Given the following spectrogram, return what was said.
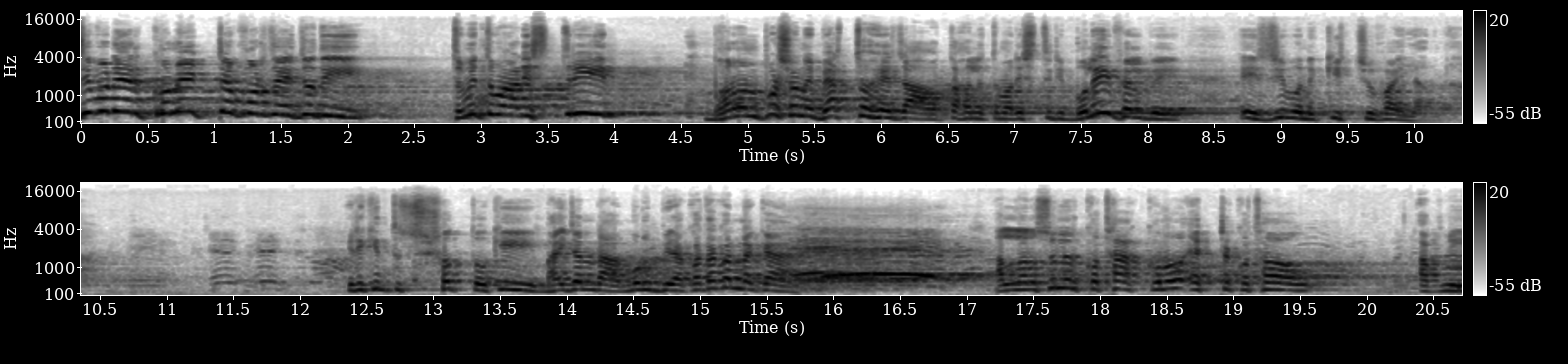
জীবনের কোন একটা পর্যায়ে যদি তুমি তোমার স্ত্রীর ভরণ পোষণে ব্যর্থ হয়ে যাও, তাহলে তোমার স্ত্রী বলেই ফেলবে, এই জীবনে কিচ্ছু পাইলাম না। এটা কিন্তু সত্য কি? ভাইজানরা, মুরব্বীরা কথা কর না কেন? আল্লাহ রসুলের কথা কোনো একটা কথাও আপনি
